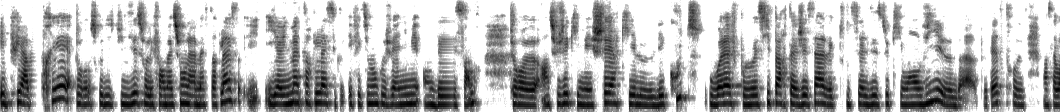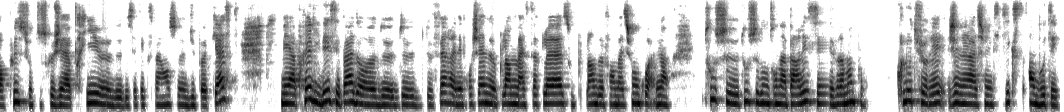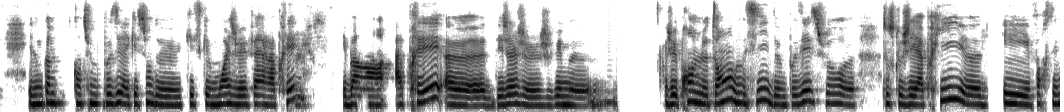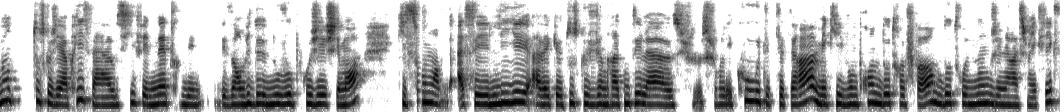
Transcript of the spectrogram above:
Et puis après, ce que tu disais sur les formations, la masterclass, il y a une masterclass effectivement que je vais animer en décembre sur euh, un sujet qui m'est cher, qui est l'écoute. Voilà, je peux aussi partager ça avec toutes celles et ceux qui ont envie, euh, bah, peut-être euh, d'en savoir plus sur tout ce que j'ai appris de, de, cette expérience du podcast. Mais après, l'idée c'est pas de, faire l'année prochaine plein de masterclass ou plein de formations quoi. Non, tout ce dont on a parlé, c'est vraiment pour clôturer Génération XX en beauté. Et donc, comme quand tu me posais la question de qu'est-ce que moi je vais faire après, et eh ben après, euh, déjà, je, vais me, je vais prendre le temps aussi de me poser sur euh, tout ce que j'ai appris. Euh, et forcément, tout ce que j'ai appris, ça a aussi fait naître des, envies de nouveaux projets chez moi qui sont assez liés avec tout ce que je viens de raconter là sur, sur l'écoute, etc., mais qui vont prendre d'autres formes, d'autres noms que Génération XX.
